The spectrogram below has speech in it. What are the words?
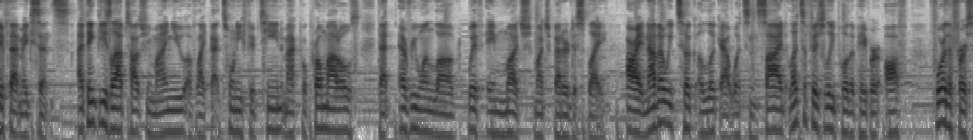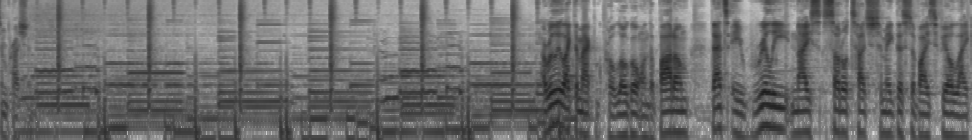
if that makes sense. I think these laptops remind you of like that 2015 MacBook Pro models that everyone loved with a much, much better display. All right, now that we took a look at what's inside, let's officially pull the paper off for the first impression. I really like the MacBook Pro logo on the bottom. That's a really nice subtle touch to make this device feel like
